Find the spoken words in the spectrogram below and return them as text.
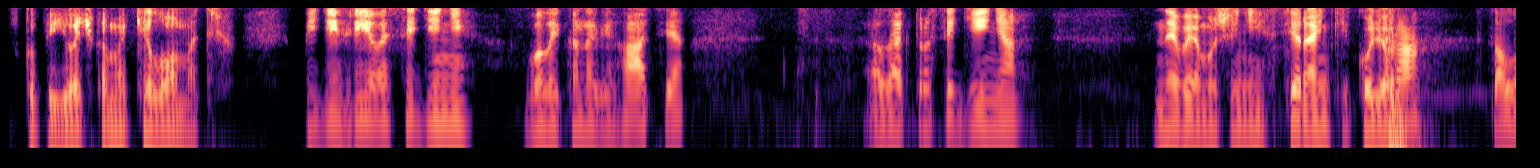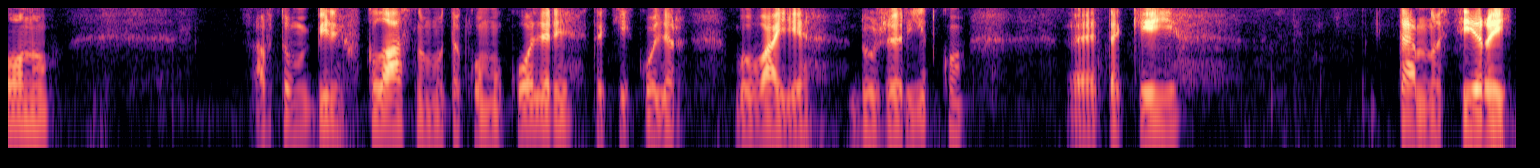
з копійочками кілометрів. Підігріви сидіння, велика навігація, електросидіння, невимушені сіренькі кольора салону. Автомобіль в класному такому кольорі. Такий колір буває дуже рідко. Е, Такий темно-сірий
